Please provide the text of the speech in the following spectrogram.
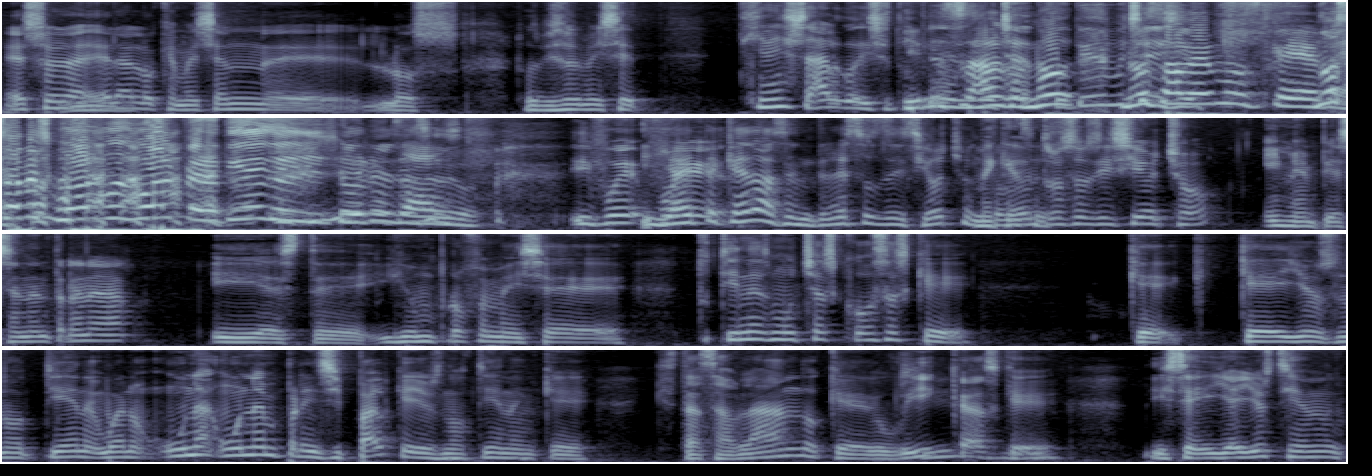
Eso era, era lo que me decían eh, los, los visores. Me dice, tienes algo, dice, tú Tienes tienes, algo, mucha- no- tú tienes no sabemos qué, No sabes jugar fútbol, pero tienes decisión. Tienes algo. Y fue, Y fue- ya te quedas entre esos 18. me quedo entre esos 18 y me empiezan a entrenar. Y este, y un profe me dice: Tú tienes muchas cosas que, que, que ellos no tienen. Bueno, una, una en principal que ellos no tienen, que, que estás hablando, que ubicas, que. Dice, y ellos tienen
